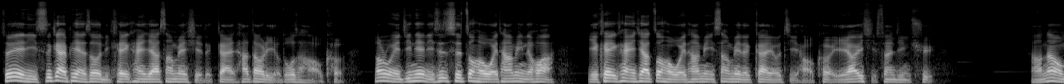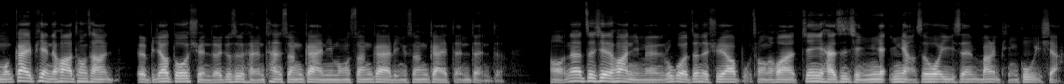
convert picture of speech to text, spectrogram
所以你吃钙片的时候，你可以看一下上面写的钙，它到底有多少毫克。那如果你今天你是吃综合维他命的话，也可以看一下综合维他命上面的钙有几毫克，也要一起算进去。好，那我们钙片的话，通常呃比较多选择就是可能碳酸钙、柠檬酸钙、磷酸钙等等的。哦，那这些的话，你们如果真的需要补充的话，建议还是请营营养师或医生帮你评估一下，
